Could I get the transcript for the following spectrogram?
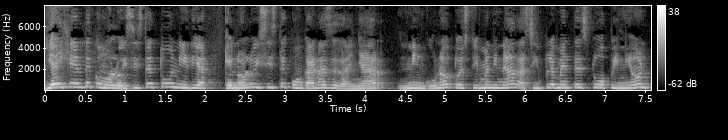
Y hay gente como lo hiciste tú, Nidia, que no lo hiciste con ganas de dañar ninguna autoestima ni nada, simplemente es tu opinión.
